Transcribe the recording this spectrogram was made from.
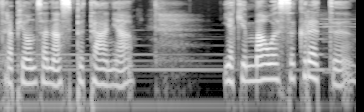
trapiące nas pytania, jakie małe sekrety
